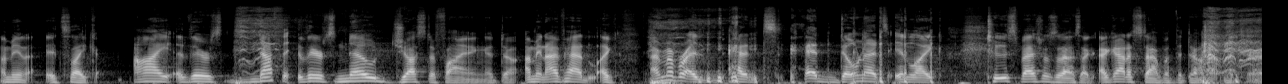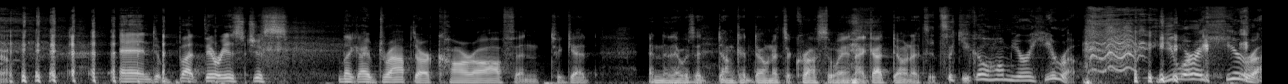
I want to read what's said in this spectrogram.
I mean, it's like I there's nothing there's no justifying a donut. I mean, I've had like I remember I had had donuts in like two specials, and I was like, I gotta stop with the donut material. and but there is just like I've dropped our car off and to get. And then there was a Dunkin' Donuts across the way, and I got donuts. It's like you go home, you're a hero. you are a hero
